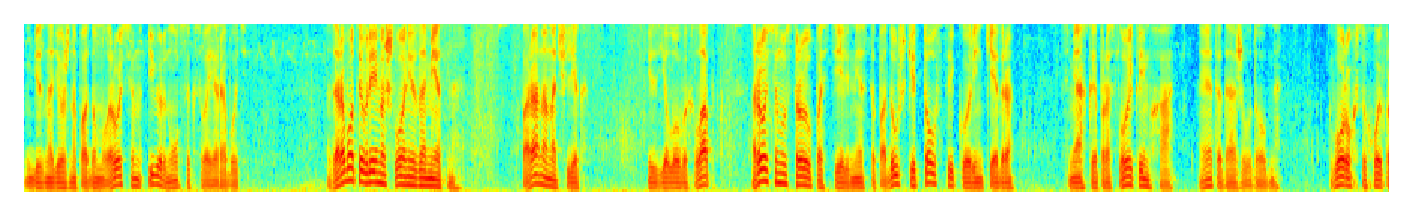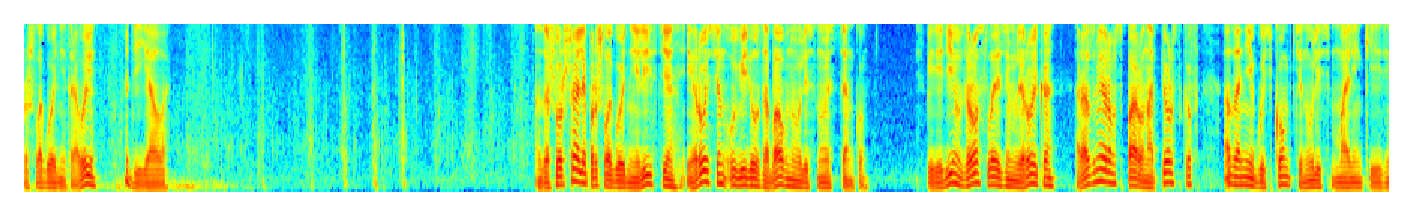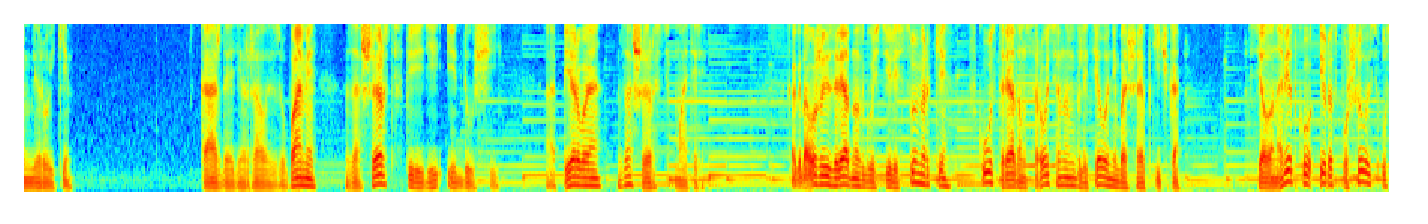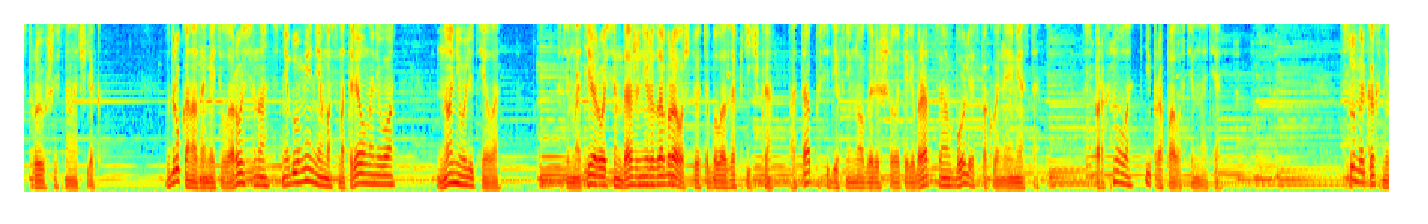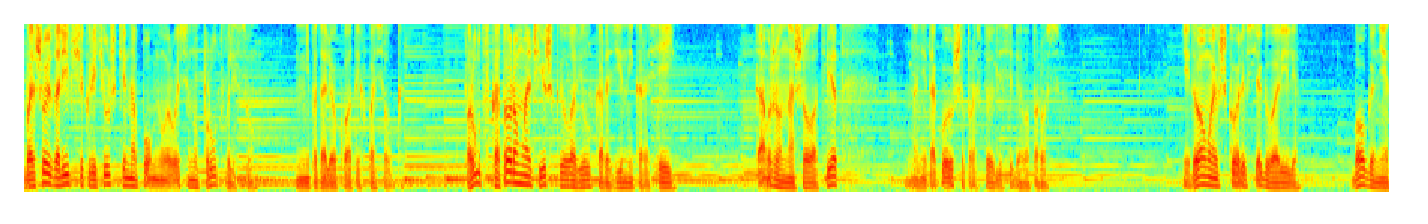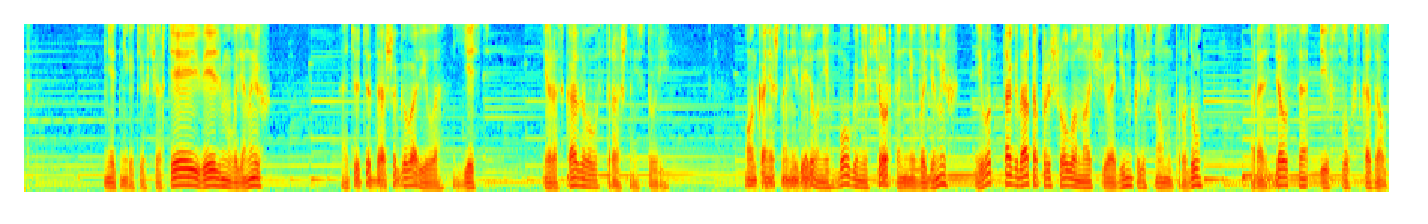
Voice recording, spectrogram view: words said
Безнадежно подумал Росин и вернулся к своей работе. За работой время шло незаметно. Пора на ночлег. Из еловых лап Росин устроил постель вместо подушки толстый корень кедра с мягкой прослойкой мха. Это даже удобно. Ворох сухой прошлогодней травы, одеяло. Зашуршали прошлогодние листья, и Росин увидел забавную лесную сценку. Впереди взрослая землеройка – размером с пару наперстков, а за ней гуськом тянулись маленькие землеруйки. Каждая держалась зубами за шерсть впереди идущей, а первая — за шерсть матери. Когда уже изрядно сгустились сумерки, в куст рядом с Росиным влетела небольшая птичка. Села на ветку и распушилась, устроившись на ночлег. Вдруг она заметила Росина, с недоумением осмотрела на него, но не улетела — в темноте Росин даже не разобрал, что это была за птичка, а та, посидев немного, решила перебраться в более спокойное место. Вспорхнула и пропала в темноте. В сумерках небольшой заливщик речушки напомнил Росину пруд в лесу, неподалеку от их поселка. Пруд, в котором мальчишка ловил корзины и карасей. Там же он нашел ответ на не такой уж и простой для себя вопрос. И дома, и в школе все говорили, Бога нет. Нет никаких чертей, ведьм, водяных. А тетя Даша говорила, есть, и рассказывала страшные истории. Он, конечно, не верил ни в Бога, ни в черта, ни в водяных, и вот тогда-то пришел он ночью один к лесному пруду, разделся и вслух сказал,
